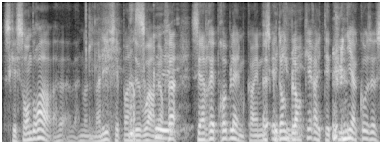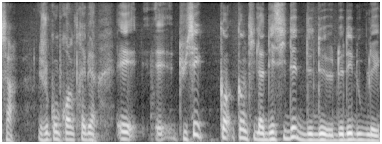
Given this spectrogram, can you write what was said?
ce qui est son droit. Euh, euh, ma livre, c'est pas un devoir, mais enfin, c'est un vrai problème quand même. et donc Blanquer a été puni à cause de ça. Je comprends très bien. Et, tu sais, quand, il a décidé de dédoubler,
